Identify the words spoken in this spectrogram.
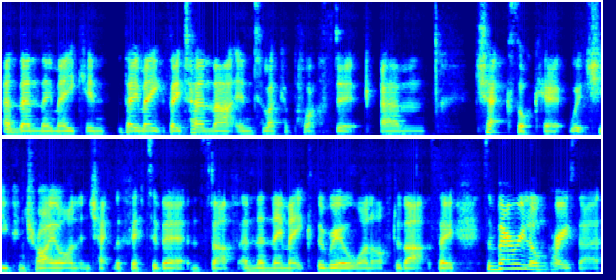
and then they make in they make they turn that into like a plastic um, check socket, which you can try on and check the fit of it and stuff, and then they make the real one after that. So it's a very long process.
